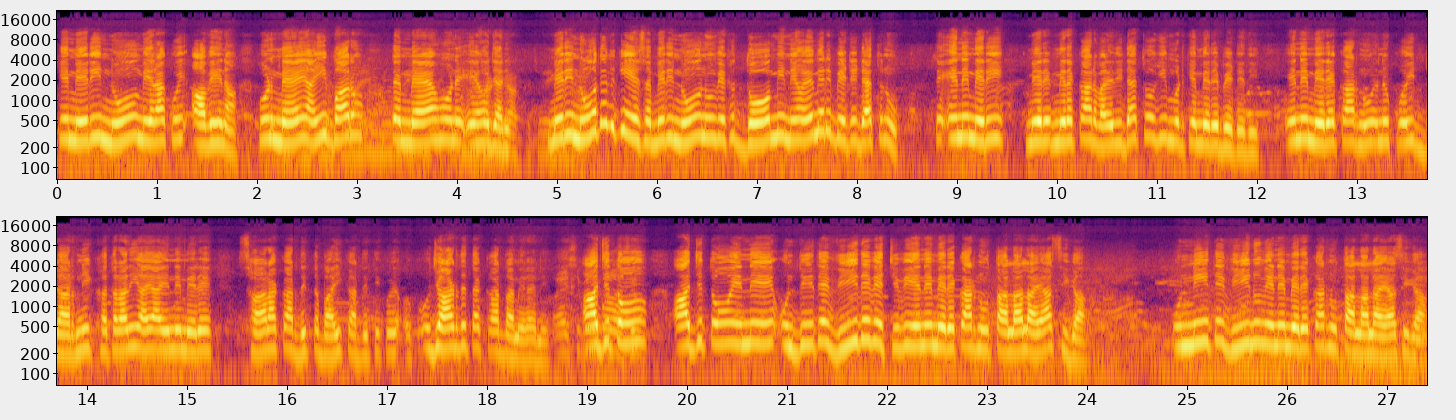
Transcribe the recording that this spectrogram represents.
ਕਿ ਮੇਰੀ ਨੋ ਮੇਰਾ ਕੋਈ ਆਵੇ ਨਾ। ਹੁਣ ਮੈਂ ਆਈ ਬਾਹਰੋਂ ਤੇ ਮੈਂ ਹੁਣ ਇਹੋ ਜਾਰੀ ਮੇਰੀ ਨੋ ਤੇ ਵੀ ਕੇਸ ਹੈ। ਮੇਰੀ ਨੋ ਨੂੰ ਵੇਖ 2 ਮਹੀਨੇ ਹੋਏ ਮੇਰੇ ਬੇਟੀ ਡੈਥ ਨੂੰ। ਤੇ ਇਹਨੇ ਮੇਰੀ, ਮੇਰੇ ਮੇਰੇ ਘਰ ਵਾਲੇ ਦੀ ਡੈਥ ਹੋ ਗਈ, ਮੁੜ ਕੇ ਮੇਰੇ ਬੇਟੇ ਦੀ। ਇਹਨੇ ਮੇਰੇ ਘਰ ਨੂੰ ਇਹਨੂੰ ਕੋਈ ਡਰ ਨਹੀਂ, ਖਤਰਾ ਨਹੀਂ ਆਇਆ। ਇਹਨੇ ਮੇਰੇ ਸਾਰਾ ਘਰ ਦੀ ਤਬਾਹੀ ਕਰ ਦਿੱਤੀ, ਕੋਈ ਉਜਾੜ ਦਿੱਤਾ ਘਰ ਦਾ ਮੇਰਾ ਇਹਨੇ। ਅੱਜ ਤੋਂ ਅੱਜ ਤੋਂ ਇਹਨੇ 19 ਤੇ 20 ਦੇ ਵਿੱਚ ਵੀ ਇਹਨੇ ਮੇਰੇ ਘਰ ਨੂੰ ਤਾਲਾ ਲਾਇਆ ਸੀਗਾ। 19 ਤੇ 20 ਨੂੰ ਵੀ ਇਹਨੇ ਮੇਰੇ ਘਰ ਨੂੰ ਤਾਲਾ ਲਾਇਆ ਸੀਗਾ।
